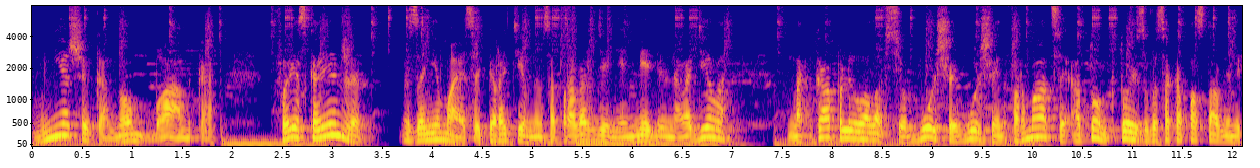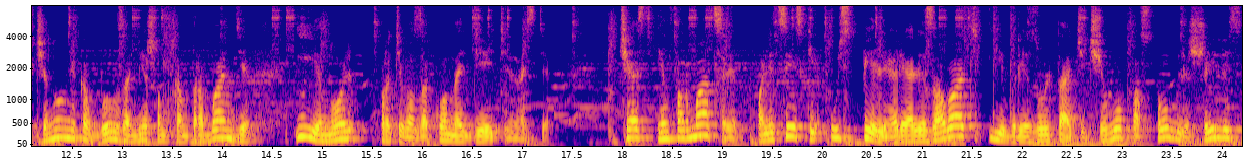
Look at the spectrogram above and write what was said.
Внешэкономбанка. ФСКН же, занимаясь оперативным сопровождением мебельного дела, накапливала все больше и больше информации о том, кто из высокопоставленных чиновников был замешан в контрабанде и иной противозаконной деятельности – Часть информации полицейские успели реализовать и в результате чего постов лишились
